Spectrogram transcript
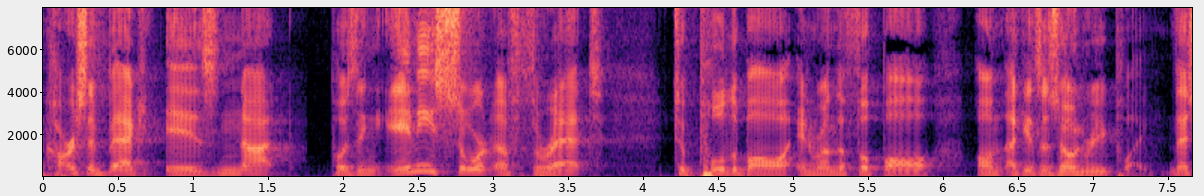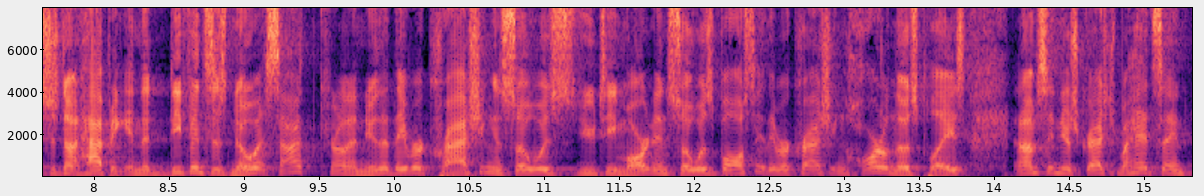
Carson Beck is not posing any sort of threat to pull the ball and run the football on against a zone replay. That's just not happening. And the defenses know it. South Carolina knew that they were crashing, and so was UT Martin, and so was Ball State. They were crashing hard on those plays. And I'm sitting here scratching my head saying,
